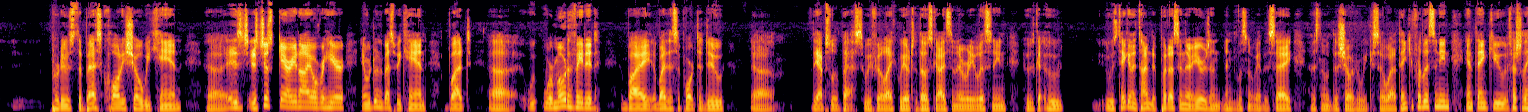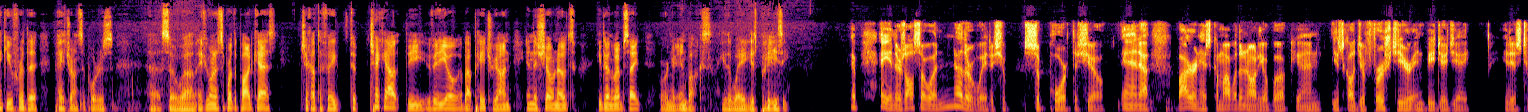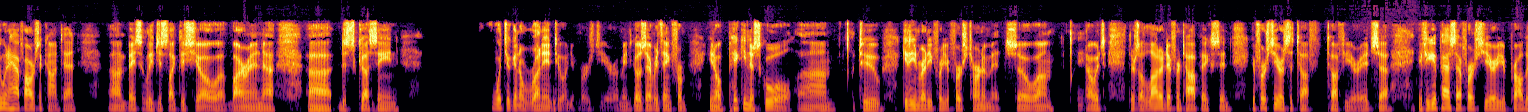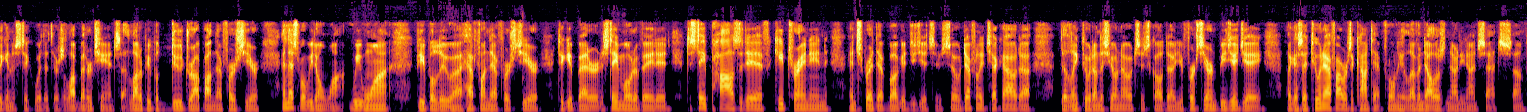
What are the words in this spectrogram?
produce the best quality show we can. Uh, it's, it's just Gary and I over here, and we're doing the best we can, but uh, we're motivated by by the support to do uh, the absolute best. We feel like we owe to those guys and everybody listening who's got, who who's taking the time to put us in their ears and, and listen to what we have to say and listen to the show every week. So uh, thank you for listening, and thank you, especially thank you for the Patreon supporters. Uh, so uh, if you want to support the podcast, check out the check out the video about Patreon in the show notes, either on the website or in your inbox. Either way is pretty easy. Yep. Hey, and there's also another way to sh- support the show. And uh, Byron has come out with an audiobook, and it's called Your First Year in BJJ. It is two and a half hours of content, um, basically just like this show of Byron uh, uh, discussing what you're going to run into on your first year. I mean, it goes everything from you know picking a school um, to getting ready for your first tournament. So um, you know, it's there's a lot of different topics, and your first year is a tough, tough year. It's uh, if you get past that first year, you're probably going to stick with it. There's a lot better chance. A lot of people do drop on that first year, and that's what we don't want. We want people to uh, have fun that first year, to get better, to stay motivated, to stay positive, keep training, and spread that bug of jiu-jitsu. So definitely check out uh, the link to it on the show notes. It's called uh, Your First Year in BJJ. Like I said, two and a half hours of content for only eleven dollars and ninety nine cents. Um,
